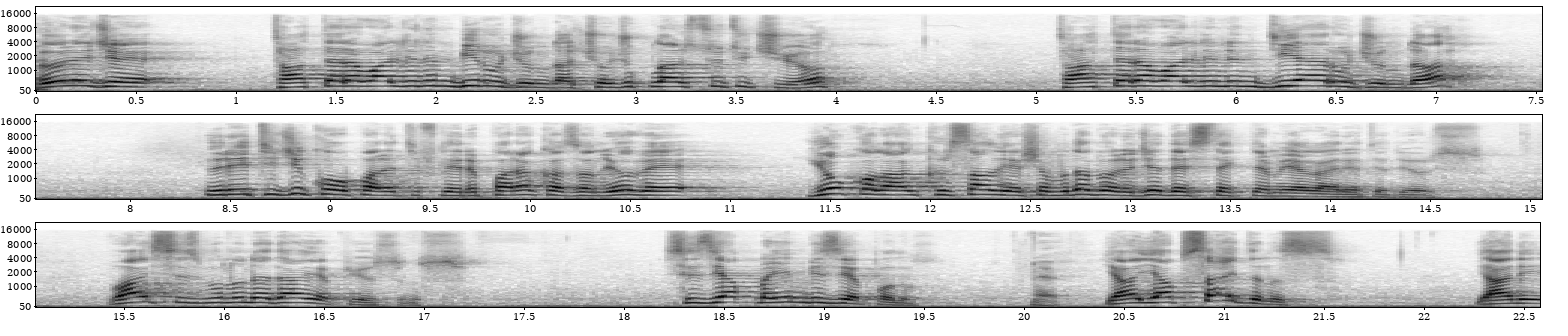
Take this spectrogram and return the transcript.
Böylece tahterevalinin bir ucunda çocuklar süt içiyor. Tahterevalinin diğer ucunda üretici kooperatifleri para kazanıyor ve yok olan kırsal yaşamı da böylece desteklemeye gayret ediyoruz. Vay siz bunu neden yapıyorsunuz? Siz yapmayın biz yapalım. Evet. Ya yapsaydınız. Yani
